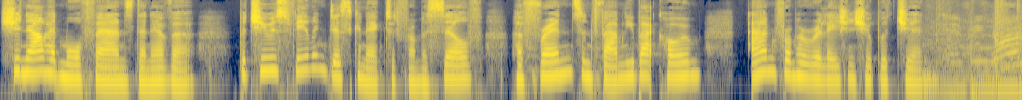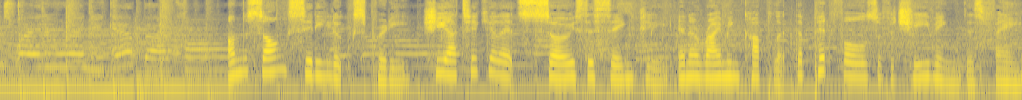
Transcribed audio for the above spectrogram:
She now had more fans than ever, but she was feeling disconnected from herself, her friends and family back home, and from her relationship with Jen. On the song City Looks Pretty, she articulates so succinctly in a rhyming couplet the pitfalls of achieving this fame.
